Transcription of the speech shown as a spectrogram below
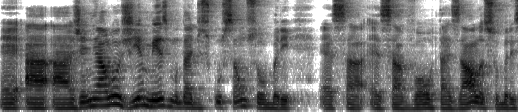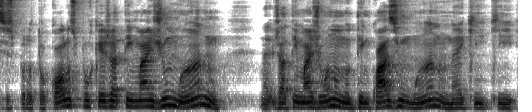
é, a, a genealogia mesmo da discussão sobre essa, essa volta às aulas, sobre esses protocolos, porque já tem mais de um ano, né, já tem mais de um ano, não tem quase um ano, né, que, que,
